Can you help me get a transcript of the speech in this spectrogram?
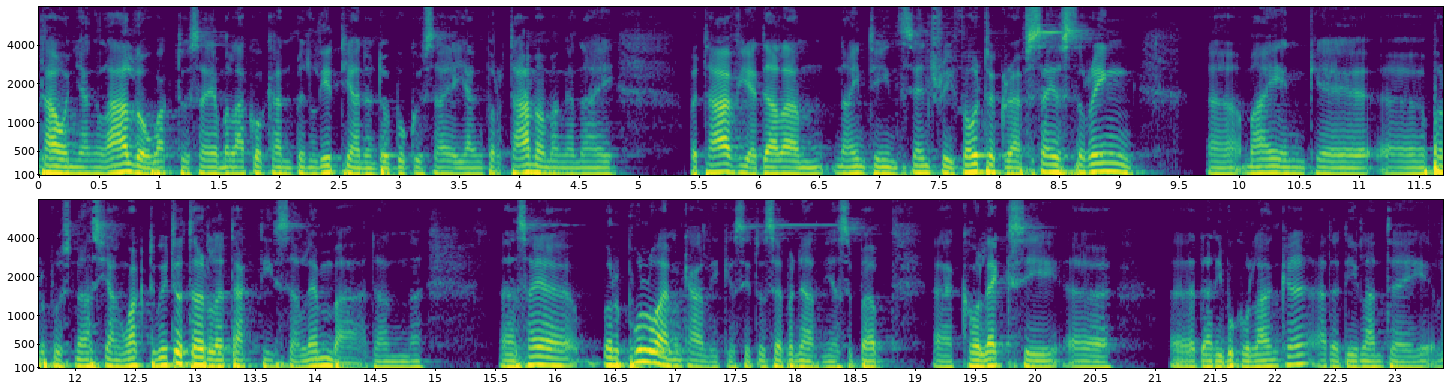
tahun yang lalu waktu saya melakukan penelitian untuk buku saya yang pertama mengenai Batavia dalam 19th century photograph. Saya sering uh, main ke uh, Perpusnas yang waktu itu terletak di Salemba. Dan uh, saya berpuluhan kali ke situ sebenarnya sebab uh, koleksi uh, Eh, dari buku langka ada di lantai 5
